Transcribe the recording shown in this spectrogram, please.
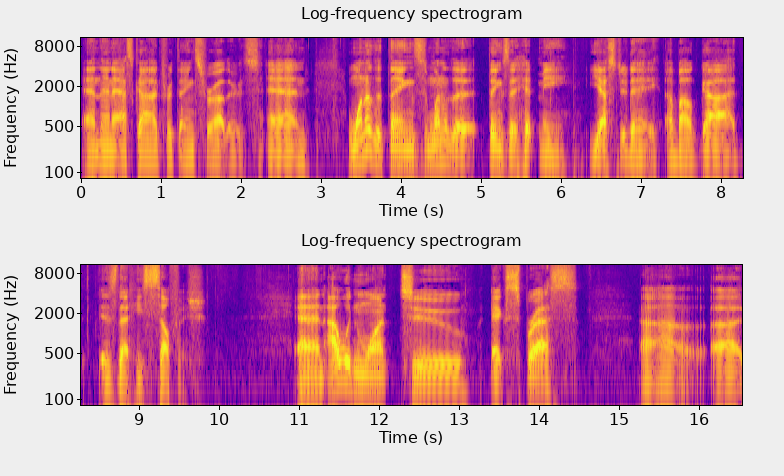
and then ask God for things for others. And one of the things, one of the things that hit me yesterday about God is that he's selfish. And I wouldn't want to express uh, uh,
